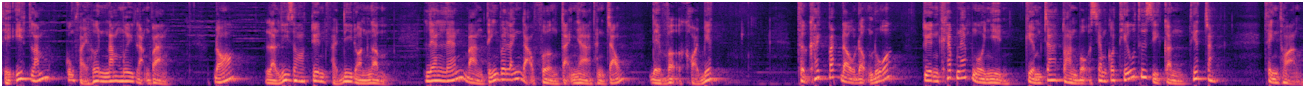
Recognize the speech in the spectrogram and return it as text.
Thì ít lắm cũng phải hơn 50 lạng vàng. Đó là lý do Tuyên phải đi đòn ngầm, Len lén bàn tính với lãnh đạo phường tại nhà thằng cháu Để vợ khỏi biết. Thực khách bắt đầu động đũa, Tuyên khép nép ngồi nhìn. Kiểm tra toàn bộ xem có thiếu thứ gì cần thiết chăng. Thỉnh thoảng,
